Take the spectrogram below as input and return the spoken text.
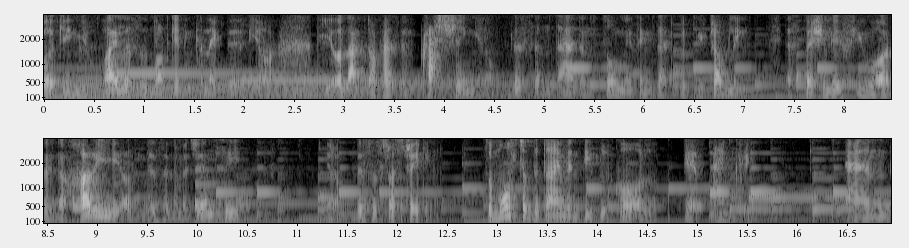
working your wireless is not getting connected your your laptop has been crashing you know this and that, and so many things that could be troubling, especially if you are in a hurry or there's an emergency. You know, this is frustrating. So, most of the time when people call, they're angry. And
